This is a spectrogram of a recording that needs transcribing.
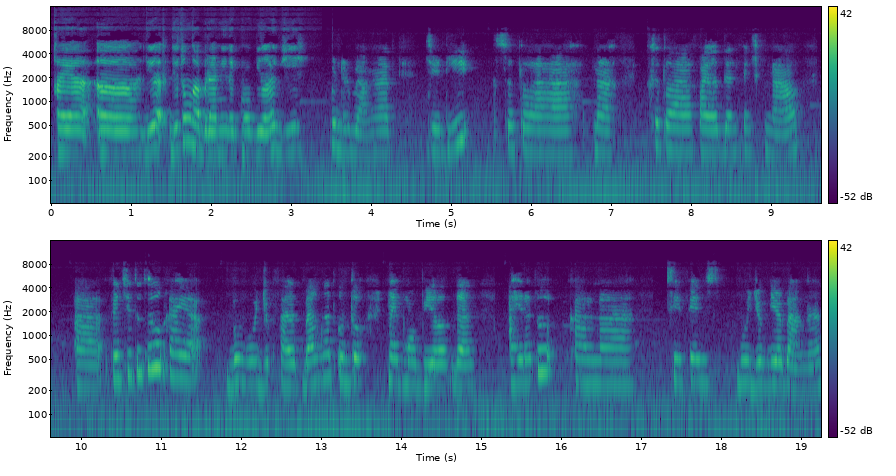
kayak uh, dia dia tuh nggak berani naik mobil lagi. Bener banget. Jadi setelah, nah setelah Violet dan Finch kenal, uh, Finch itu tuh kayak membujuk Violet banget untuk naik mobil. Dan akhirnya tuh karena si Finch bujuk dia banget,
